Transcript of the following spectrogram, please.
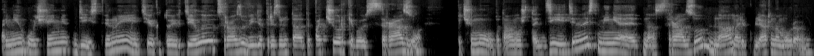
они очень действенные, и те, кто их делают, сразу видят результаты. Подчеркиваю, сразу. Почему? Потому что деятельность меняет нас сразу на молекулярном уровне.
